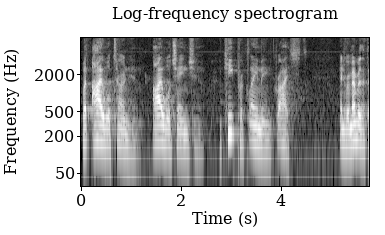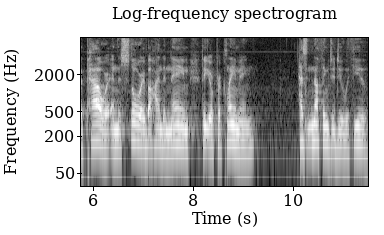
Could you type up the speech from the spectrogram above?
But I will turn him, I will change him. Keep proclaiming Christ. And remember that the power and the story behind the name that you're proclaiming has nothing to do with you.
